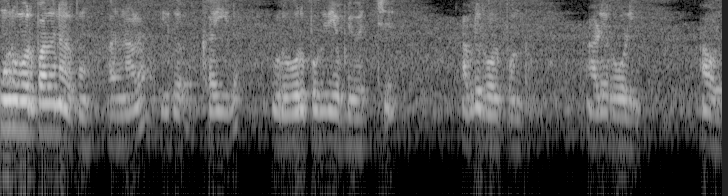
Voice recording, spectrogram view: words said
முறுமுறுப்பாக தானே இருக்கும். அதனால் இதை கையில் ஒரு ஒரு பகுதி அப்படி வச்சு அப்படியே ரோல் பண்ணுறோம். அப்படியே ரோலிங் அவ்வளோ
